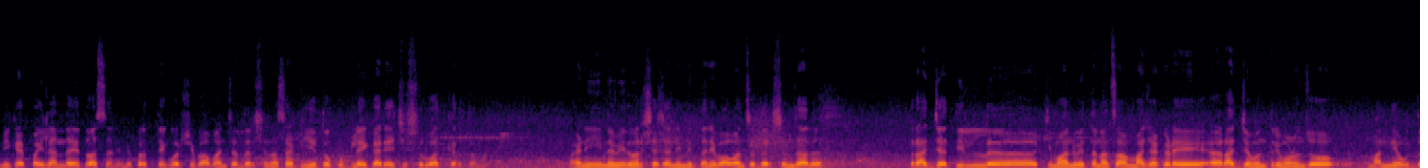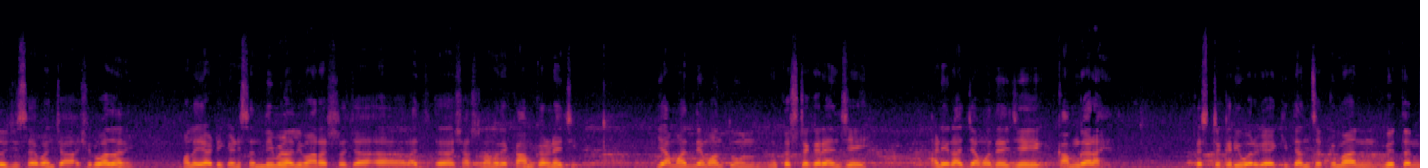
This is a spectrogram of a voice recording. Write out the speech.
मी काय पहिल्यांदा येतो असं नाही मी प्रत्येक वर्षी बाबांच्या दर्शनासाठी येतो कुठल्याही कार्याची सुरुवात करताना. आणि नवीन वर्षाच्या निमित्ताने बाबांचं दर्शन झालं. राज्यातील किमान वेतनाचा माझ्याकडे राज्यमंत्री म्हणून जो मान्य उद्धवजी साहेबांच्या आशीर्वादाने मला या ठिकाणी संधी मिळाली महाराष्ट्राच्या राज राज्य शासनामध्ये काम करण्याची. या माध्यमातून कष्टकऱ्यांचे आणि राज्यामध्ये जे कामगार आहेत कष्टकरी वर्ग आहे की त्यांचं किमान वेतन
